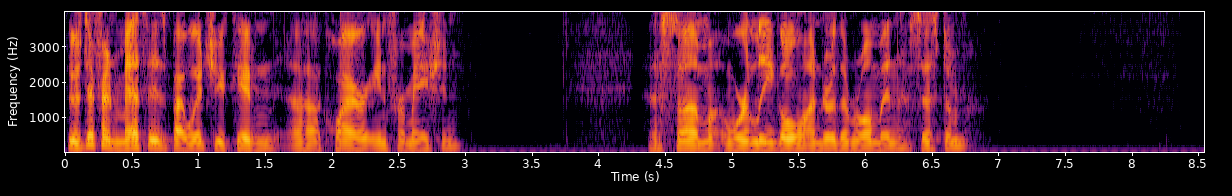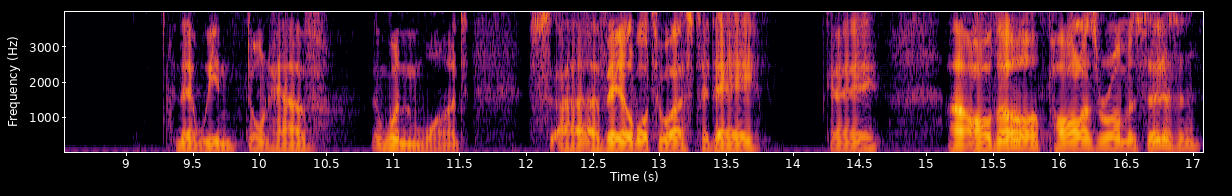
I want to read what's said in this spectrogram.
there's different methods by which you can uh, acquire information. Uh, some were legal under the Roman system that we don't have, wouldn't want uh, available to us today. Okay, uh, although Paul is a Roman citizen,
